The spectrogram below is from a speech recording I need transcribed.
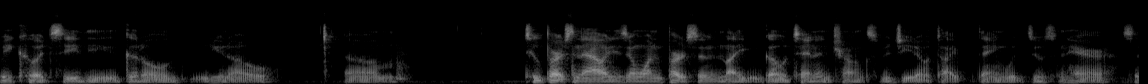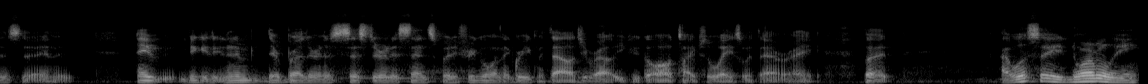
we could see the good old, you know, um, two personalities in one person, like Goten and Trunks, Vegito type thing with Zeus and Hera. Since uh, and maybe they're brother and a sister in a sense, but if you're going the Greek mythology route, you could go all types of ways with that, right? But I will say, normally,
